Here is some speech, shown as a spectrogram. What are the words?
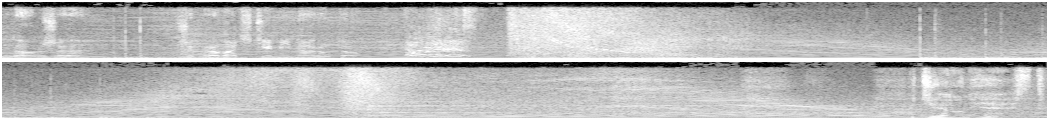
Dobrze. Przyprowadźcie mi Naruto. Tak jest! Gdzie on jest?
